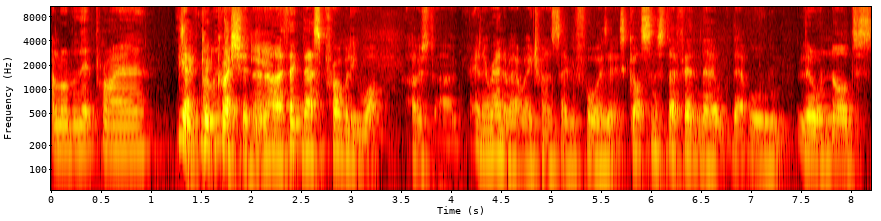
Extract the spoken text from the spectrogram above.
a lot of that prior? Yeah, good question, and I think that's probably what I was uh, in a roundabout way trying to say before. Is it's got some stuff in there that will little nods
